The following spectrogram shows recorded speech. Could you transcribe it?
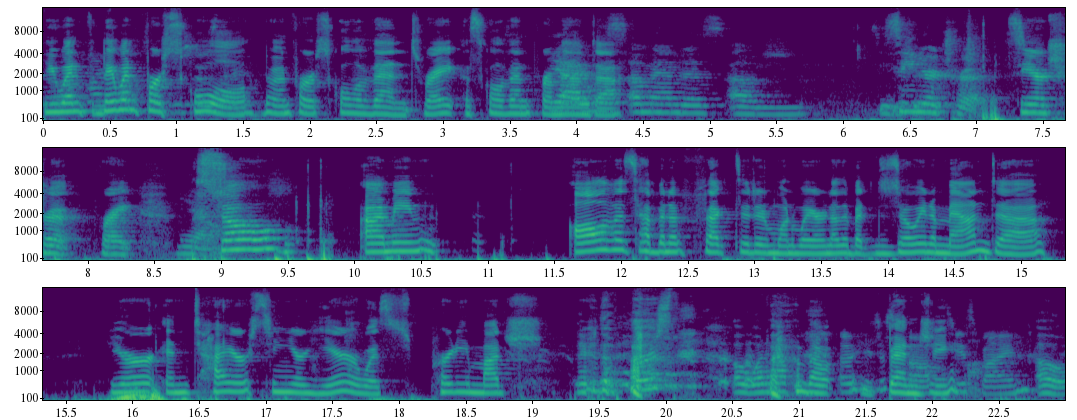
You went. They went for school. They went for a school event, right? A school event for Yeah, it Amanda. was Amanda's um, senior trip. Senior trip, right? Yeah. So, I mean, all of us have been affected in one way or another, but Zoe and Amanda, your entire senior year was pretty much They're the first. oh, what happened? about Benji. fine. Oh,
